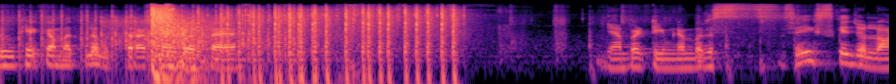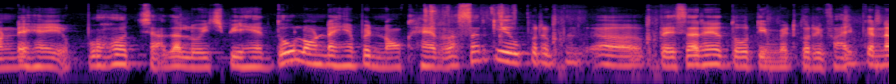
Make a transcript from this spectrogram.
यूके का मतलब उत्तराखंड होता है। यहाँ पर टीम नंबर सिक्स के जो लॉन्डे हैं बहुत ज़्यादा लो एच पी हैं। दो लॉन्डा यहाँ पे नॉक हैं। रसर के ऊपर प्रेशर है। दो टीममेट को रिवाइव करना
